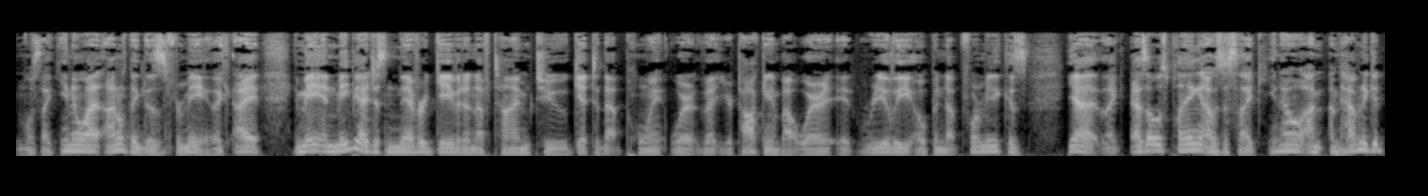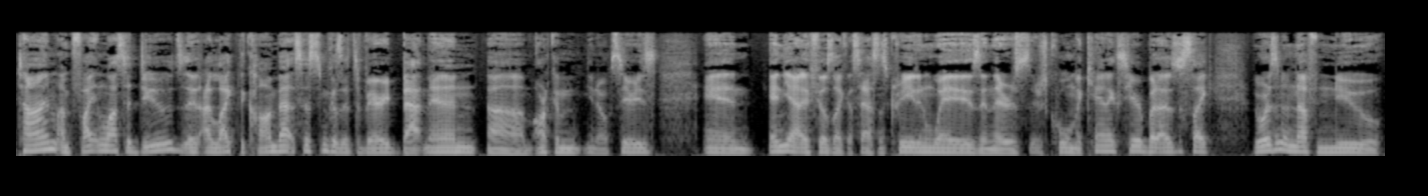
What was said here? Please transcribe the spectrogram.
of was like, you know what? I don't think this is for me. Like I may and maybe I just never gave it enough time to get to that point where that you're talking about, where it really opened up for me. Because yeah, like as I was playing, I was just like, you know, I'm I'm having a good time. I'm fighting lots of dudes. I like the combat system because it's very Batman, um, Arkham, you know, series and and yeah, it feels like Assassin's Creed in ways, and there's there's cool mechanics here, but I was just like, there wasn't enough new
